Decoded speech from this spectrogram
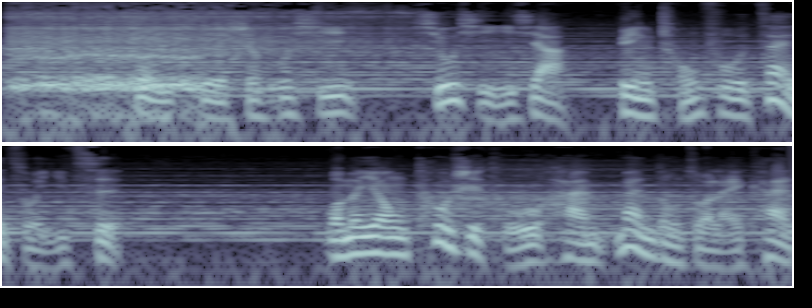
做一次深呼吸，休息一下，并重复再做一次。我们用透视图和慢动作来看，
